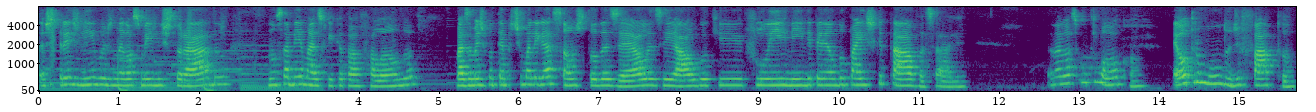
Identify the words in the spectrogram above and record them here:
as, três línguas, um negócio meio misturado. Não sabia mais o que, que eu estava falando, mas ao mesmo tempo tinha uma ligação de todas elas e algo que fluía em mim, dependendo do país que estava, sabe? É um negócio muito louco. É outro mundo, de fato.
